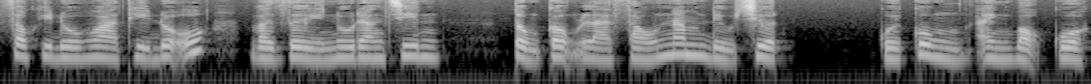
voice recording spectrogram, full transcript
sau khi Đô Hoa thi đỗ và rời Nô Đăng Chin, Tổng cộng là 6 năm đều trượt. Cuối cùng anh bỏ cuộc.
